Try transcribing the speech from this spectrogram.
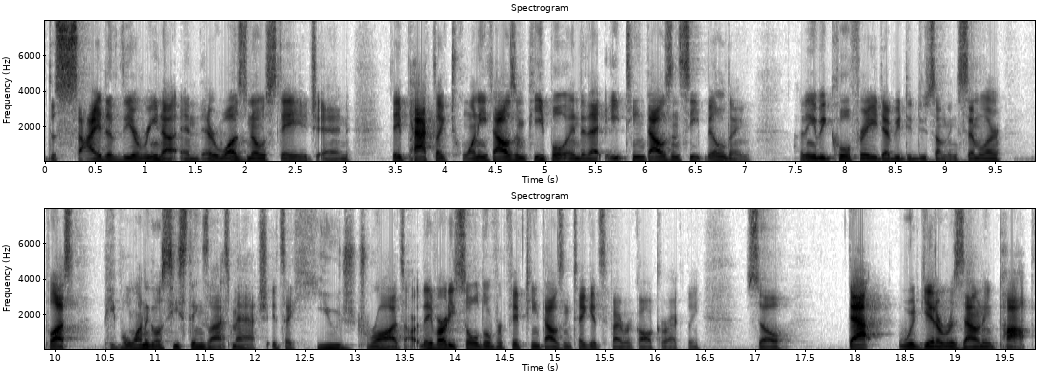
the side of the arena, and there was no stage, and they packed like twenty thousand people into that eighteen thousand seat building. I think it'd be cool for AEW to do something similar. Plus, people want to go see Sting's last match. It's a huge draw. It's, they've already sold over fifteen thousand tickets, if I recall correctly. So that would get a resounding pop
